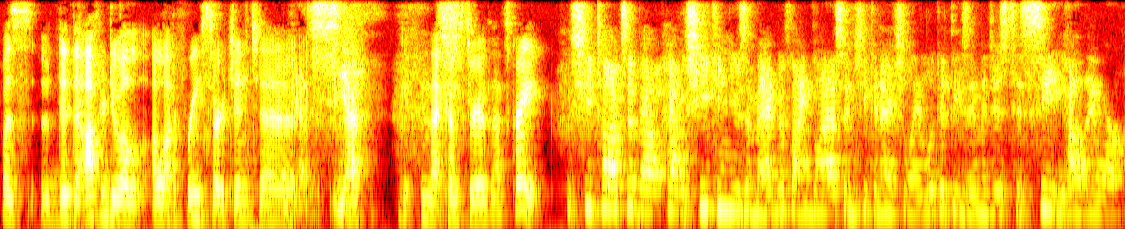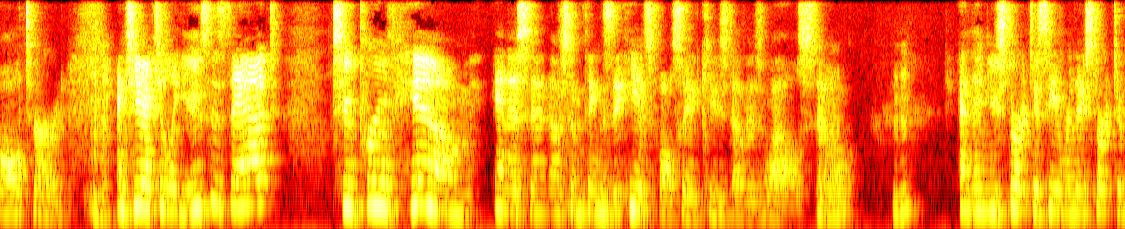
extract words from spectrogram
was did the author do a, a lot of research into? Yes. Yeah, and that comes through. That's great. She talks about how she can use a magnifying glass and she can actually look at these images to see how they were altered, mm-hmm. and she actually uses that to prove him innocent of some things that he is falsely accused of as well. So. Mm-hmm. Mm-hmm and then you start to see where they start to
